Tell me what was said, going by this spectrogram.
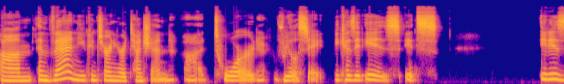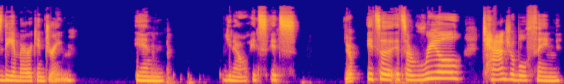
um, and then you can turn your attention uh, toward real estate because it is it's it is the american dream in you know it's it's Yep. it's a it's a real tangible thing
